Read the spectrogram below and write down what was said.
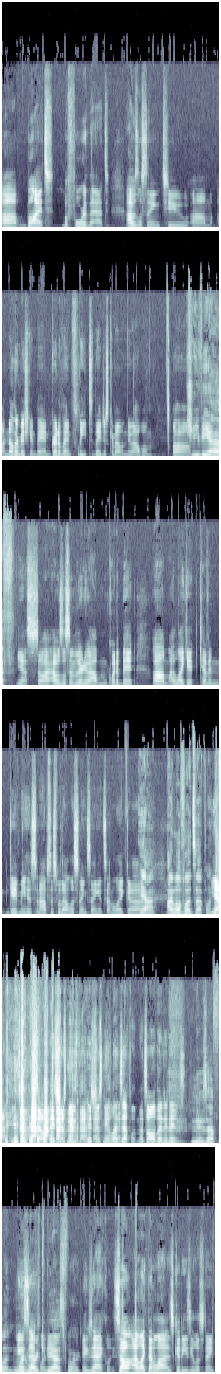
Uh, but before that, I was listening to um, another Michigan band, Greta Van Fleet. They just came out with a new album. Um, GVF. Yes, so I, I was listening to their new album quite a bit. Um, I like it. Kevin gave me his synopsis without listening, saying it sounded like uh, yeah, I love Led Zeppelin. yeah, me too. so it's just new. It's just new Led Zeppelin. That's all that it is. New Zeppelin. New what more Zeppelin. could you ask for? Exactly. So I like that a lot. It's good, easy listening.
